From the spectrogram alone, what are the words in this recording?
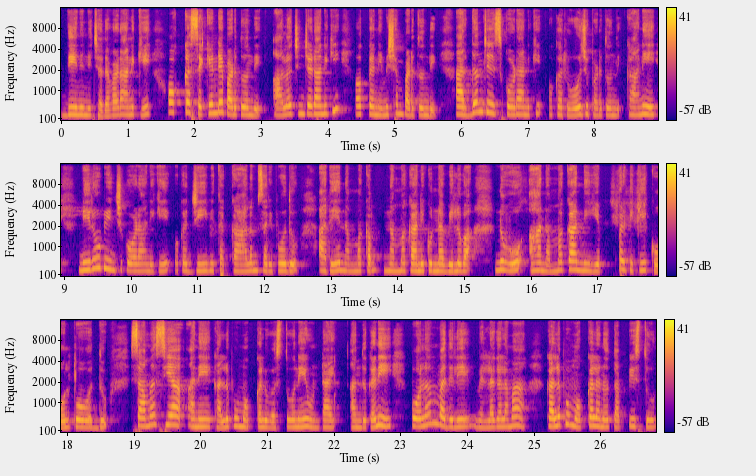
దీనిని చదవడానికి ఒక్క సెకండే పడుతుంది. ఆలోచించడానికి ఒక్క నిమిషం పడుతుంది. అర్థం చేసుకోవడానికి ఒక రోజు పడుతుంది. కానీ నిరూపించుకోవడానికి ఒక జీవిత కాలం సరిపోదు. అదే నమ్మకం నమ్మకానికి ఉన్న విలువ. నువ్వు ఆ నమ్మకాన్ని ఎప్పటికీ కోల్పోవద్దు. సమస్య అనే కలుపు మొక్కలు వస్తూనే ఉంటాయి. అందుకని పొలం వదిలి వెళ్ళగలమా? కలుపు మొక్కలను తప్పిస్తూ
